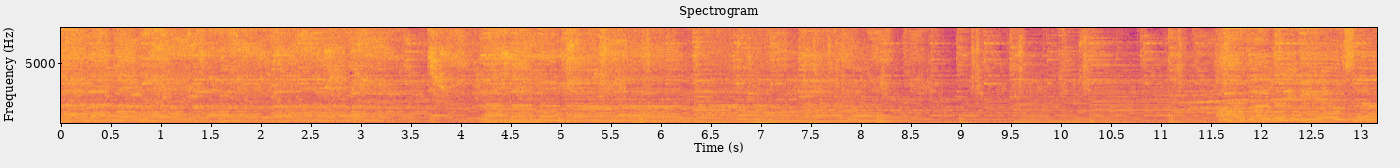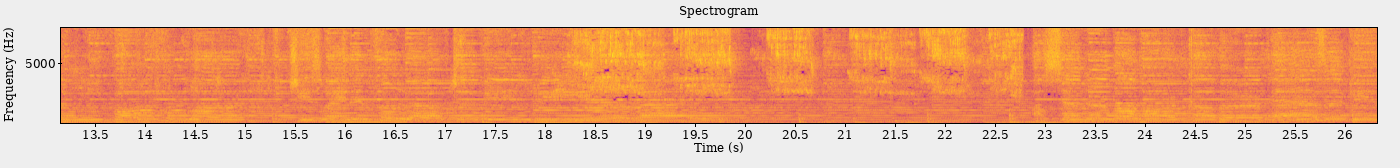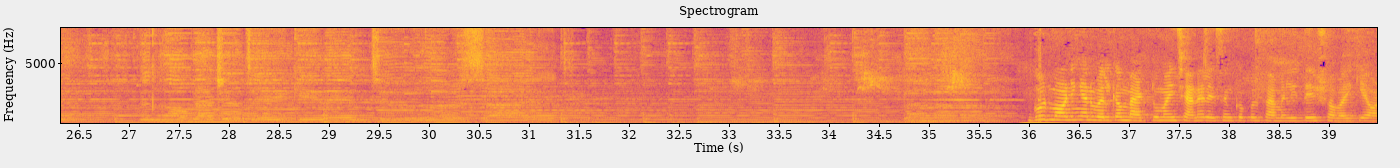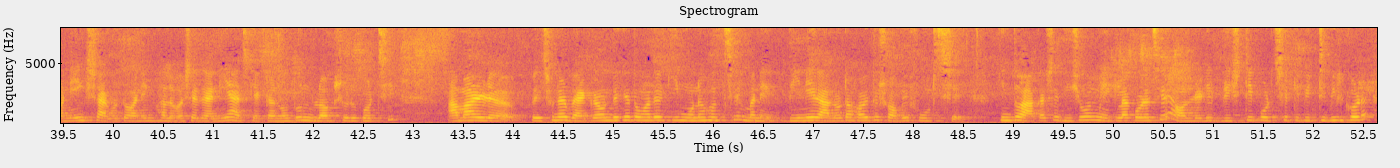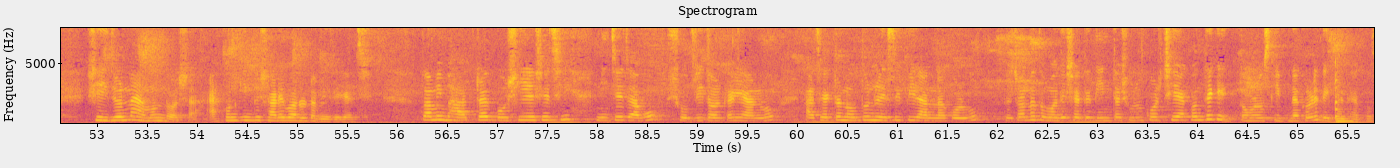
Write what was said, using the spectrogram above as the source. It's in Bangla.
love. Good morning and welcome back to my channel S M couple ফ্যামিলিতে সবাইকে অনেক স্বাগত, অনেক ভালোবাসা জানিয়ে আজকে একটা নতুন ব্লগ শুরু করছি। আমার পেছনের ব্যাকগ্রাউন্ড দেখে তোমাদের কি মনে হচ্ছে? মানে দিনের আলোটা হয়তো সবে ফুটছে, কিন্তু আকাশে ভীষণ মেঘলা করেছে অলরেডি বৃষ্টি পড়ছে টিপির টিপির করে, সেই জন্য এমন দশা। এখন কিন্তু সাড়ে বারোটা বেজে গেছে। তো আমি ভাতটা বসিয়ে এসেছি, নিচে যাব, সবজি তরকারি আনব আজকে একটা নতুন রেসিপি রান্না করব। তো চলো তোমাদের সাথে দিনটা শুরু করছি এখন থেকে, তোমরাও স্কিপ না করে দেখতে থাকো।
